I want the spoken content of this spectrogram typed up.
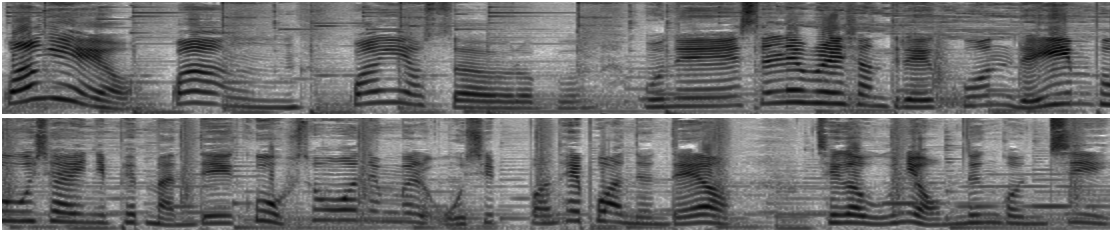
꽝이에요. 꽝 꽝이었어요, 여러분. 오늘 셀레브레이션 드래곤 레인보우 샤이니 펫 만들고 소원음을 50번 해보았는데요. 제가 운이 없는 건지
